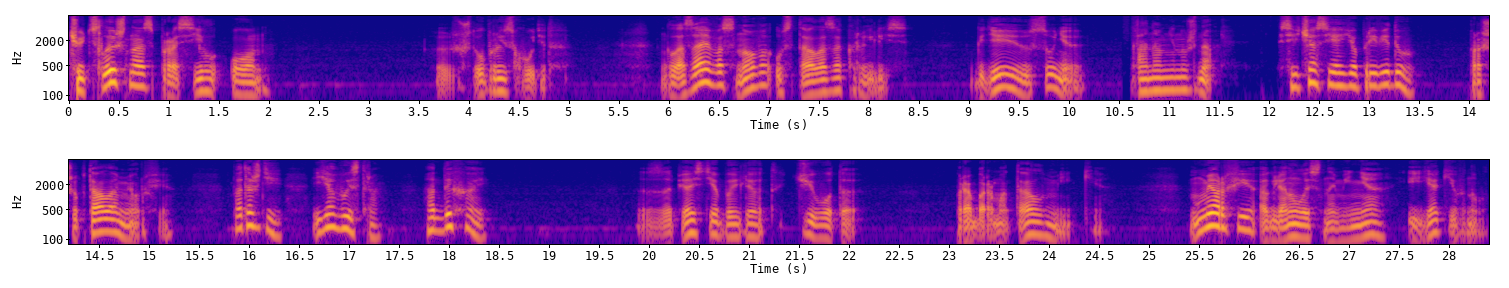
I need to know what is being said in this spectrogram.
Чуть слышно спросил он. Что происходит? Глаза его снова устало закрылись. Где Соня? Она мне нужна. Сейчас я ее приведу, прошептала Мёрфи. Подожди, я быстро. Отдыхай. Запястья болят чего-то, пробормотал Микки. Мёрфи оглянулась на меня, и я кивнул.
